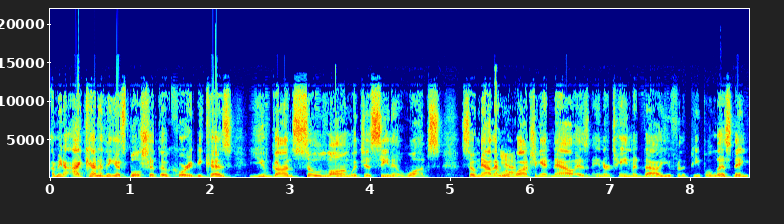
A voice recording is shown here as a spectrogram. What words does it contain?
I mean, I kind of think that's bullshit, though, Corey, because you've gone so long with just seeing it once. So now that Yeah. we're watching it now as an entertainment value for the people listening,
